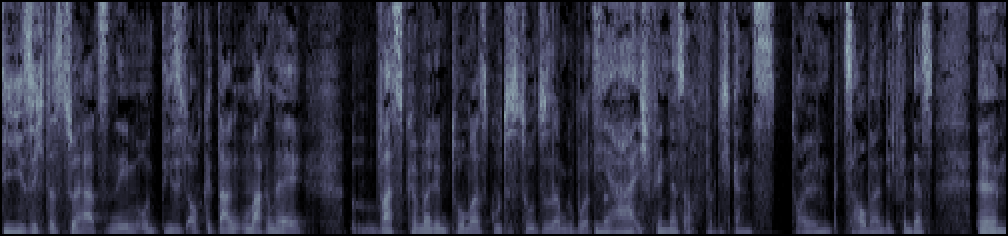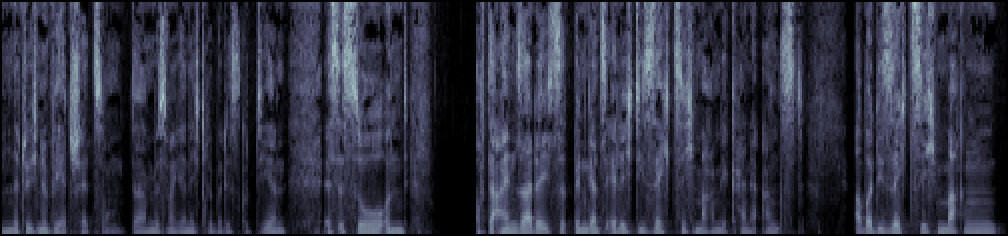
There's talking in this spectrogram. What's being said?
die sich das zu Herzen nehmen und die sich auch Gedanken machen, hey, was können wir dem Thomas Gutes tun zu seinem Geburtstag? Ja, ich finde das auch wirklich ganz toll und bezaubernd. Ich finde das ähm, natürlich eine Wertschätzung. Da müssen wir ja nicht drüber diskutieren. Es ist so und auf der einen Seite, ich bin ganz ehrlich, die 60 machen mir keine Angst, aber die 60 machen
